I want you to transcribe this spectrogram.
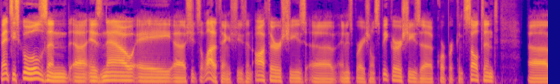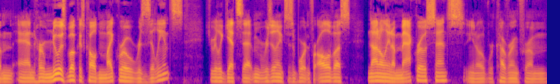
fancy schools and uh, is now a uh, she's a lot of things. She's an author. She's uh, an inspirational speaker. She's a corporate consultant. Um, and her newest book is called Micro Resilience. She really gets that resilience is important for all of us, not only in a macro sense, you know, recovering from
